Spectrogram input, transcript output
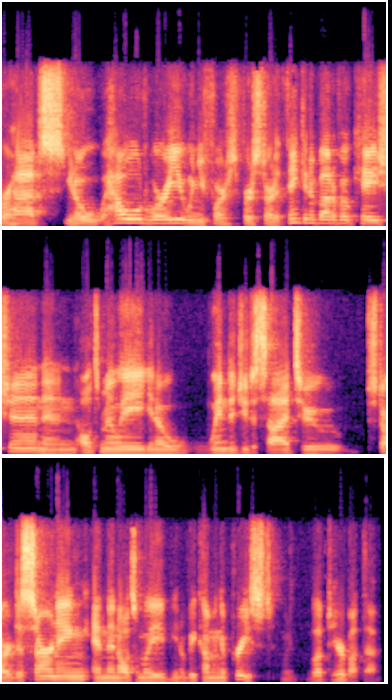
perhaps you know how old were you when you first first started thinking about a vocation, and ultimately you know when did you decide to start discerning and then ultimately you know becoming a priest? We'd love to hear about that.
